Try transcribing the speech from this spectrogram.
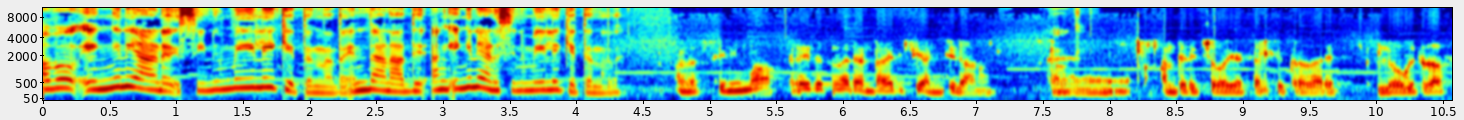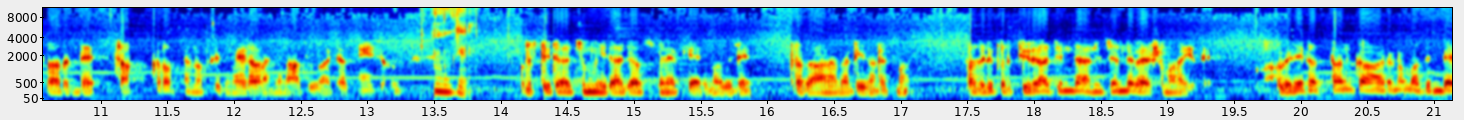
അപ്പോൾ എങ്ങനെയാണ് സിനിമയിലേക്ക് എത്തുന്നത്? എന്താണ് അത് എങ്ങനെയാണ് സിനിമയിലേക്ക് എത്തുന്നത്? സിനിമയിലേക്ക് എത്തുന്നത് രണ്ടായിരത്തി അഞ്ചിലാണ് അന്തരിച്ചുപോയ ചലച്ചിത്രകാരൻ ലോകിതദാസ് സാറിന്റെ ചക്രം എന്ന സിനിമയിലാണ് ഞാൻ ആദ്യമായിട്ട് അഭിനയിച്ചത്. പൃഥ്വിരാജും മീരാ ജാസ്മിനൊക്കെ ആയിരുന്നു അതിലെ പ്രധാന നടി നടന്മാർ. അതിൽ പൃഥ്വിരാജിന്റെ അനുജന്റെ വേഷമാണ് ഇത് അതിലേക്ക് എത്താൻ കാരണം അതിന്റെ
